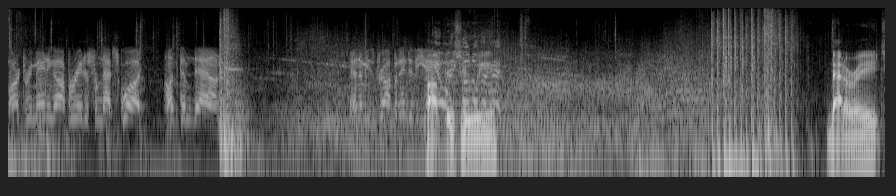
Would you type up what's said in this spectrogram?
Marked remaining operators from that squad. Hunt them down. Enemies dropping into the Pop this UE. Battle Rage.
